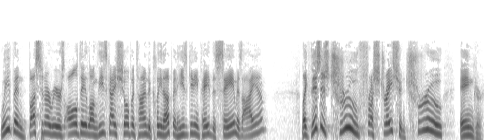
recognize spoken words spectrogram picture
We've been busting our rears all day long. These guys show up in time to clean up, and he's getting paid the same as I am. Like, this is true frustration, true anger.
